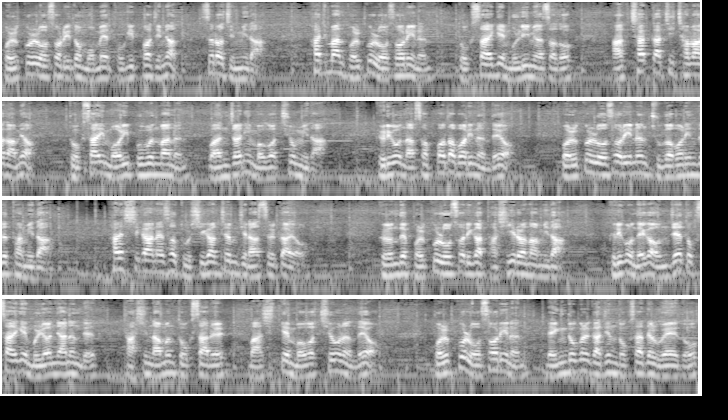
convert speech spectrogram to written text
벌꿀 오소리도 몸에 독이 퍼지면 쓰러집니다. 하지만 벌꿀 오소리는 독사에게 물리면서도 악착같이 참아가며 독사의 머리 부분만은 완전히 먹어치웁니다. 그리고 나서 뻗어버리는데요. 벌꿀 오소리는 죽어버린 듯합니다. 1시간에서 2시간쯤 지났을까요? 그런데 벌꿀 오소리가 다시 일어납니다. 그리고 내가 언제 독사에게 물렸냐는 듯 다시 남은 독사를 맛있게 먹어치우는데요. 벌꿀 오소리는 맹독을 가진 독사들 외에도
